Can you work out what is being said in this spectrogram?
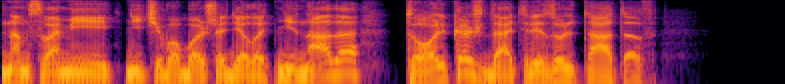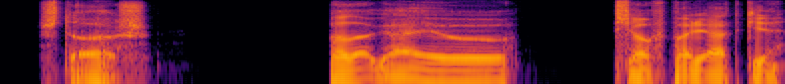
нам с вами ничего больше делать не надо, только ждать результатов». Что ж, полагаю, все в порядке,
